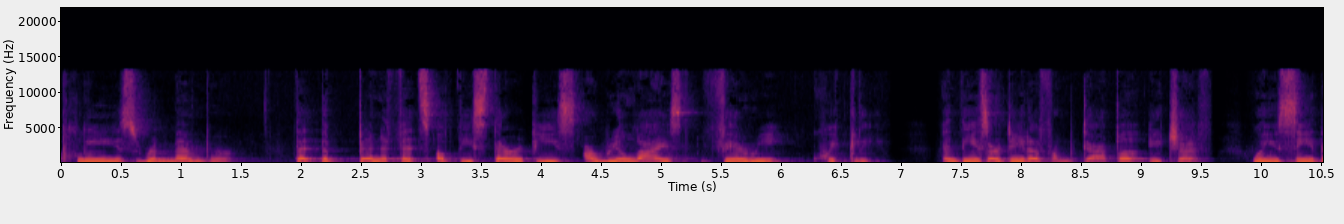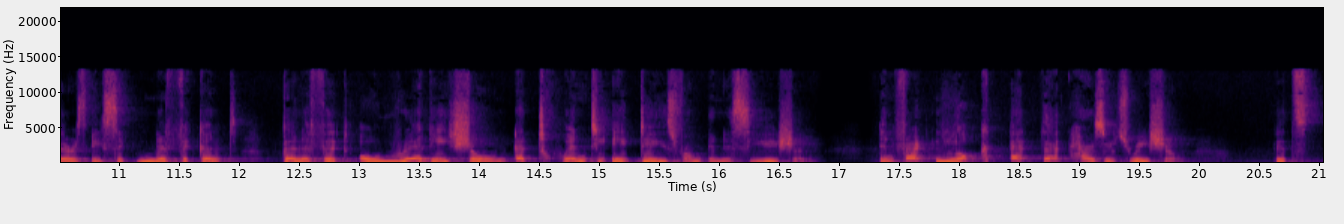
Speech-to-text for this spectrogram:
please remember that the benefits of these therapies are realized very quickly. And these are data from DAPA HF, where you see there's a significant benefit already shown at 28 days from initiation. In fact, look at that hazards ratio. It's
